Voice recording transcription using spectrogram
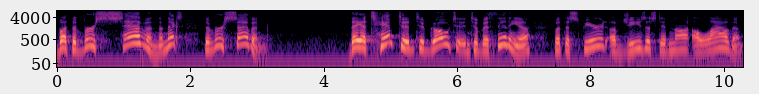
But the verse 7, the next the verse 7, they attempted to go to into Bithynia, but the spirit of Jesus did not allow them.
